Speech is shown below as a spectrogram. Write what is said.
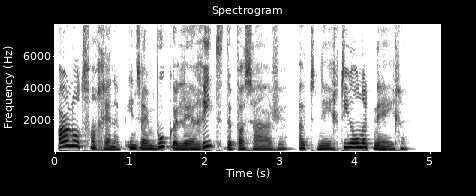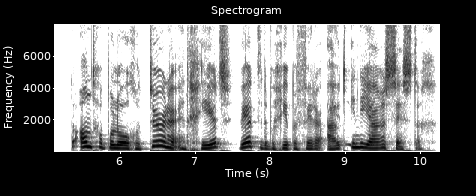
Arnold van Gennep in zijn boek Le Rite de Passage uit 1909. De antropologen Turner en Geerts werkten de begrippen verder uit in de jaren 60.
